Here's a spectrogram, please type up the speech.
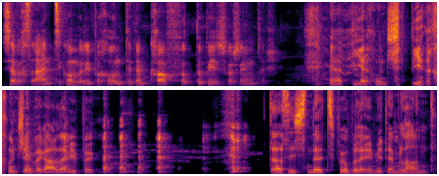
ist einfach das Einzige, was man rüberkommt in dem Kaffee, wo du bist, wahrscheinlich. Ja, Bier kommst, Bier kommst überall über. Das ist nicht das Problem in dem Land.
